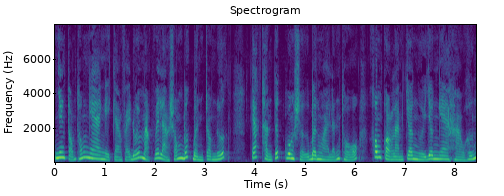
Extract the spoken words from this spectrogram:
nhưng Tổng thống Nga ngày càng phải đối mặt với làn sóng bất bình trong nước. Các thành tích quân sự bên ngoài lãnh thổ không còn làm cho người dân Nga hào hứng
